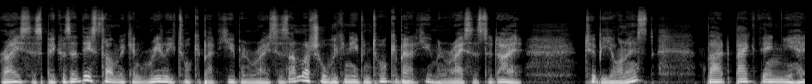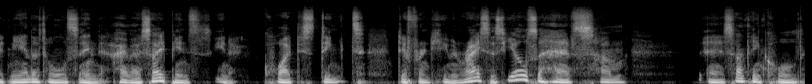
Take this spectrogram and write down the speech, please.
races, because at this time we can really talk about human races. I'm not sure we can even talk about human races today, to be honest. But back then you had Neanderthals and Homo sapiens, you know, quite distinct different human races. You also have some, uh, something called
